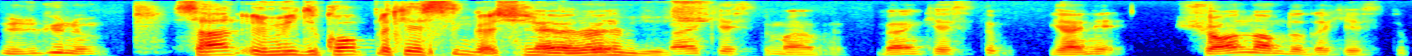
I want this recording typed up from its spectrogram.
üzgünüm. Sen ümidi komple kestin şimdi evet, öyle evet, mi diyorsun? Ben kestim abi. Ben kestim. Yani şu anlamda da kestim.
